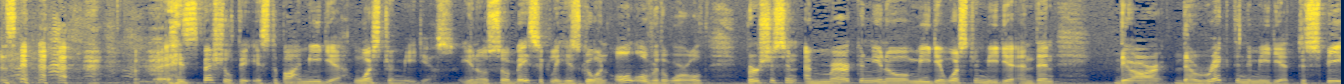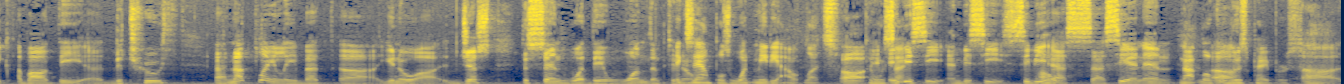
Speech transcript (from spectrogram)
was his specialty is to buy media, Western medias. You know, so basically he's going all over the world, purchasing American, you know, media, Western media, and then they are directing the media to speak about the uh, the truth, uh, not plainly, but uh, you know, uh, just to send what they want them to know. examples. What media outlets? Uh, can we say? ABC, NBC, CBS, uh, CNN. Not local uh, newspapers. uh,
